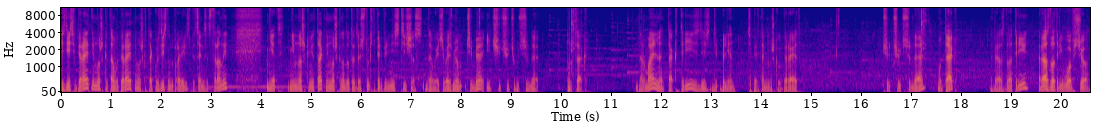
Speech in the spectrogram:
Здесь выпирает немножко, там выпирает немножко. Так, вот здесь надо проверить специально с этой стороны. Нет, немножко не так. Немножко надо вот этой штуки теперь перенести сейчас. Давайте возьмем тебя и чуть-чуть вот сюда. Вот так. Нормально. Так, три. Здесь, блин, теперь там немножко выпирает. Чуть-чуть сюда. Вот так. Раз, два, три. Раз, два, три. Вот, все.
